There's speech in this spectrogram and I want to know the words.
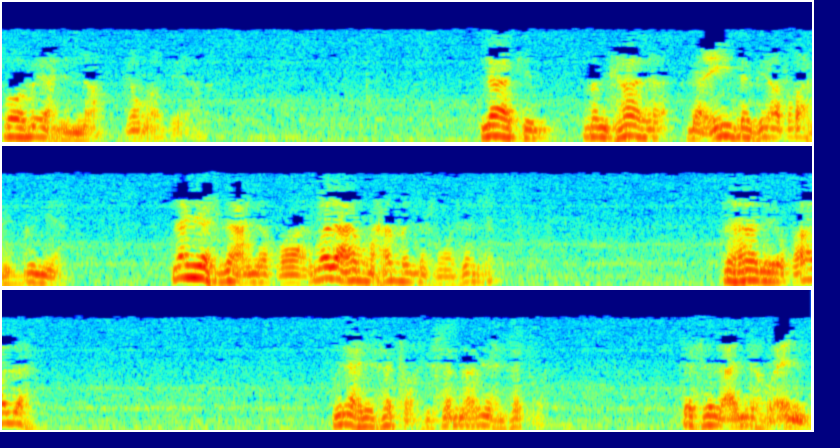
فهو من أهل النار يوم القيامة. لكن من كان بعيدا في أطراف الدنيا لم يسمع عن القرآن ولا عن محمد صلى الله عليه وسلم فهذا يقال له من أهل الفترة يسمى من أهل الفترة ليس عنده علم.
